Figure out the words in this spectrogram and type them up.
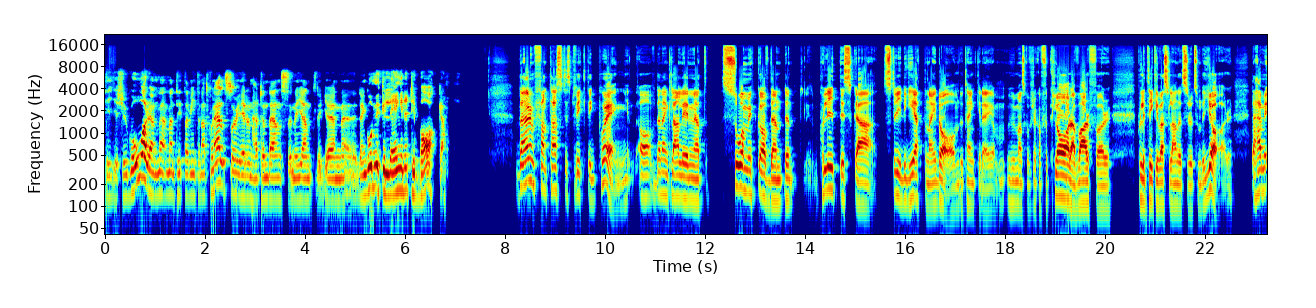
10-20 åren. Men, men tittar vi internationellt så är den här tendensen egentligen, den går mycket längre tillbaka. Det här är en fantastiskt viktig poäng av den enkla anledningen att så mycket av den, den politiska stridigheterna idag, om du tänker dig hur man ska försöka förklara varför politik i västerlandet ser ut som det gör. Det här med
